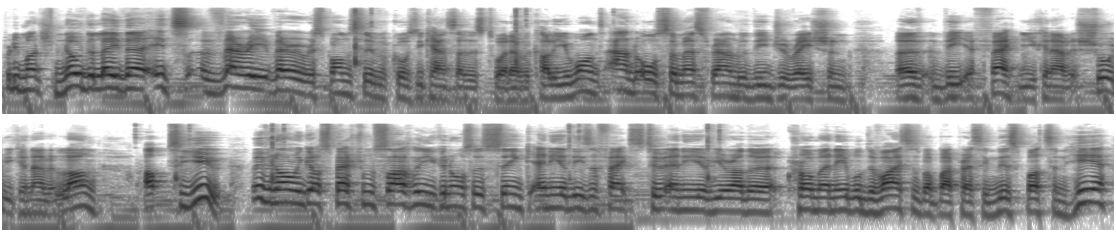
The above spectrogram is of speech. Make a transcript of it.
pretty much no delay there. It's very, very responsive. Of course, you can set this to whatever color you want and also mess around with the duration of the effect. You can have it short, you can have it long, up to you. Moving on, we got Spectrum Cycle. You can also sync any of these effects to any of your other Chroma enabled devices, but by pressing this button here,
